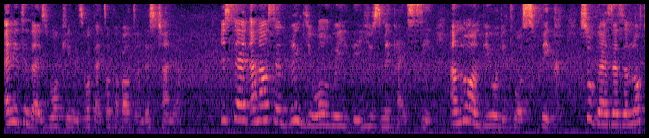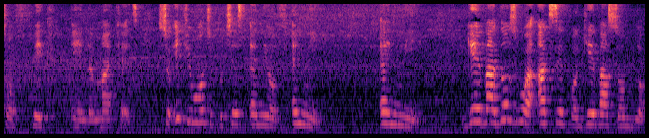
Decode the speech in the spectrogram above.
anything that is working is what i talk about on this channel. He said and i said bring the one way they use make i see. And lo and behold it was fake so guys there's a lot of fake in the market. So if you want to purchase any of any any Geva those who are asking for Geva sunblock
